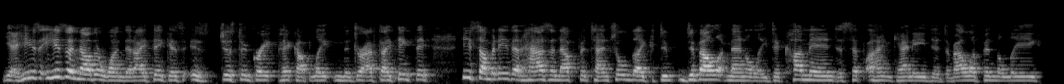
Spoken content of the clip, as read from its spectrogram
Yeah, he's he's another one that I think is is just a great pickup late in the draft. I think that he's somebody that has enough potential, like de- developmentally, to come in to sit behind Kenny to develop in the league.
